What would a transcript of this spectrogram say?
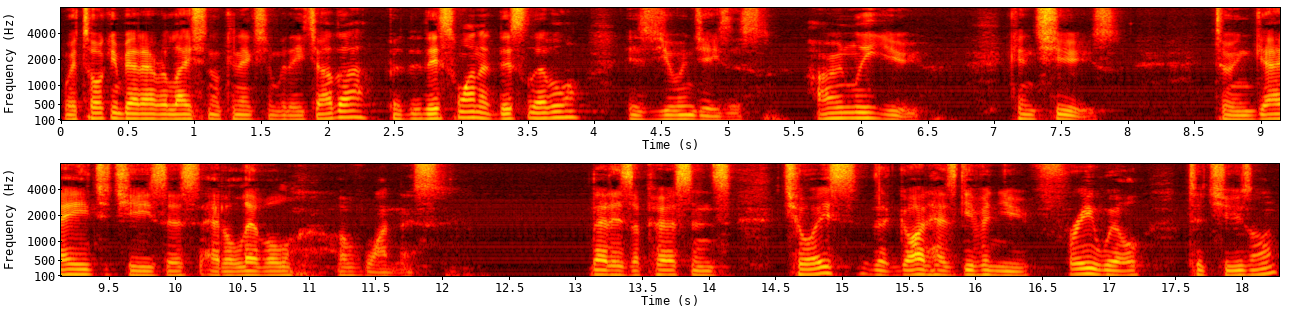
We're talking about our relational connection with each other, but this one at this level is you and Jesus. Only you can choose to engage Jesus at a level of oneness. That is a person's choice that God has given you free will to choose on,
